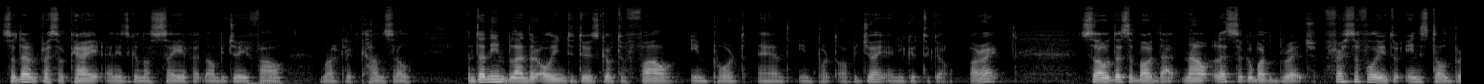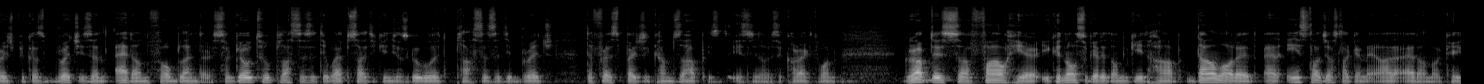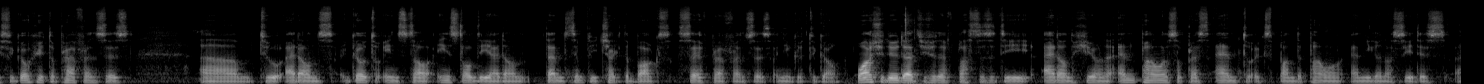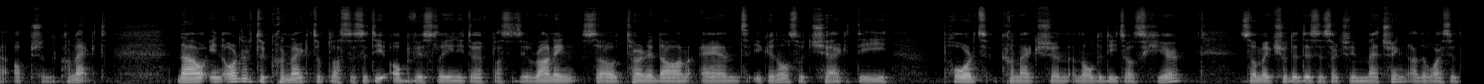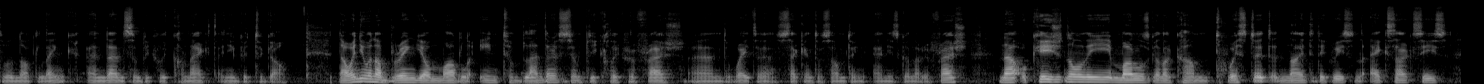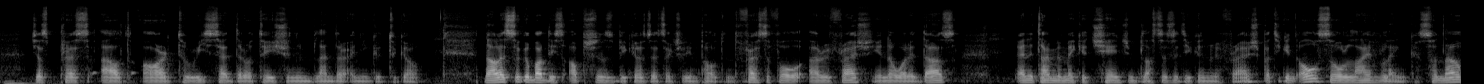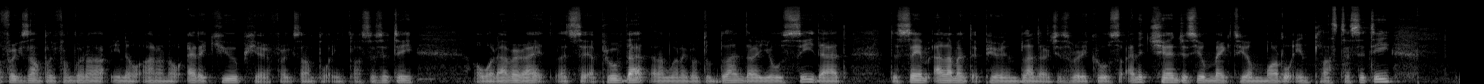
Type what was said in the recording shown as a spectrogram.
so then press OK and it's gonna save an OBJ file. I'm gonna click cancel. And then in Blender, all you need to do is go to File, Import, and Import OBJ, and you're good to go. All right. So that's about that. Now let's talk about Bridge. First of all, you need to install Bridge because Bridge is an add-on for Blender. So go to Plasticity website. You can just Google it, Plasticity Bridge. The first page that comes up is, is you know, is the correct one grab this uh, file here. You can also get it on github. Download it and install just like an add-on okay? So go here to preferences um, to add-ons. Go to install install the add-on. Then simply check the box save preferences and you're good to go. Once you do that you should have plasticity add-on here on the end panel. So press n to expand the panel and you're gonna see this uh, option connect. Now, in order to connect to Plasticity, obviously you need to have Plasticity running, so turn it on and you can also check the port connection and all the details here. So make sure that this is actually matching, otherwise it will not link, and then simply click connect and you're good to go. Now when you want to bring your model into Blender, simply click refresh and wait a second or something and it's going to refresh. Now occasionally model is going to come twisted at 90 degrees on the x-axis. Just press Alt R to reset the rotation in Blender and you're good to go. Now let's talk about these options because that's actually important. First of all, a refresh, you know what it does anytime you make a change in plasticity you can refresh but you can also live link. So now for example if i'm gonna you know i don't know add a cube here for example in plasticity or whatever right? Let's say approve that and i'm gonna go to blender you'll see that the same element appear in blender which is really cool. So any changes you make to your model in plasticity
